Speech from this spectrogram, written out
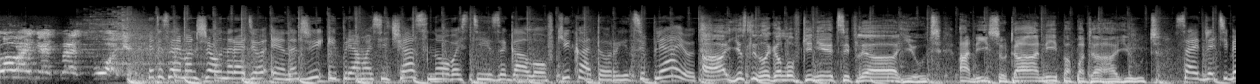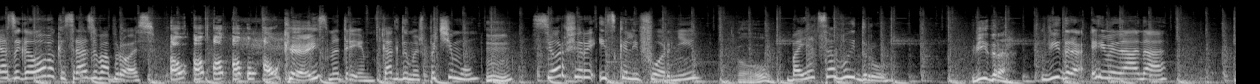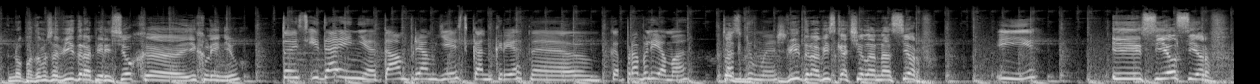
Это Саймон Шоу на радио Energy, и прямо сейчас новости и заголовки, которые цепляют. А если заголовки не цепляют, они сюда не попадают. Сайт для тебя заголовок и сразу вопрос. Ау, ау, ау, Окей. Смотри, как думаешь, почему серферы из Калифорнии Оу. боятся выдру? Видра. Видра, именно она. Ну, потому что Видра пересек э, их линию. То есть и да, и нет, там прям есть конкретная э, к- проблема. То как думаешь? Видра выскочила на серф И? и съел серф.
